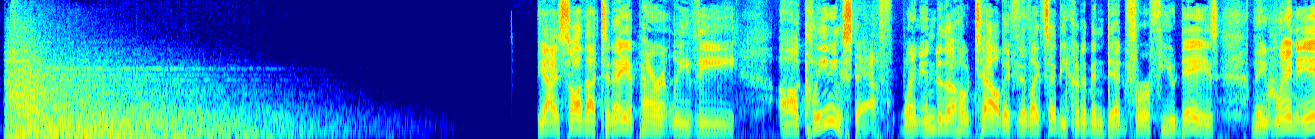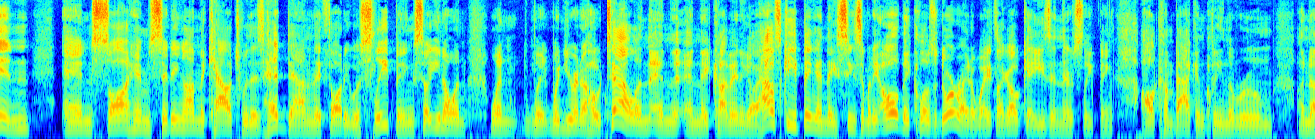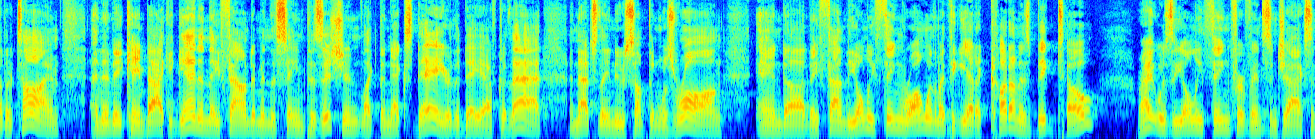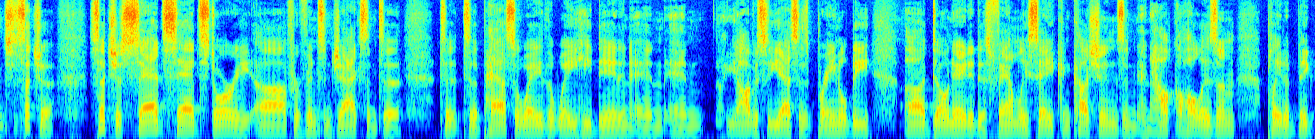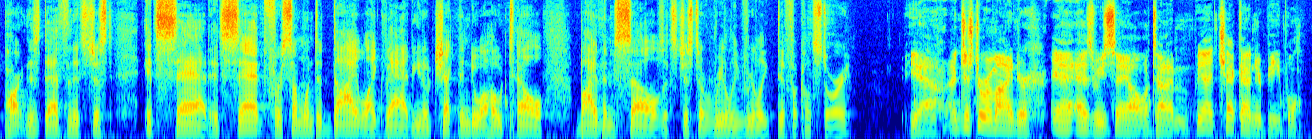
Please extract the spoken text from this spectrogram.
Yeah, I saw that today. Apparently, the uh, cleaning staff went into the hotel. They, like I said, he could have been dead for a few days. They went in and saw him sitting on the couch with his head down, and they thought he was sleeping. So you know, when when when, when you're in a hotel and, and and they come in and go housekeeping, and they see somebody, oh, they close the door right away. It's like okay, he's in there sleeping. I'll come back and clean the room another time. And then they came back again, and they found him in the same position like the next day or the day after that, and that's when they knew something was wrong. And uh, they found the only thing wrong with him. I think he had a cut on his big toe right was the only thing for Vincent Jackson. It's such a such a sad, sad story uh, for Vincent Jackson to, to to pass away the way he did, and and and obviously yes, his brain will be uh, donated. His family say concussions and, and alcoholism played a big part in his death, and it's just it's sad. It's sad for someone to die like that. You know, checked into a hotel by themselves. It's just a really really difficult story. Yeah, and just a reminder, as we say all the time, yeah, check on your people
